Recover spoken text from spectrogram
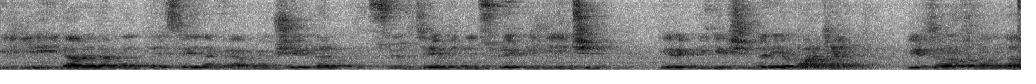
ilgili idarelerden, TSE'den veya Büyükşehir'den suyun temininin sürekliliği için gerekli girişimleri yaparken bir taraftan da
